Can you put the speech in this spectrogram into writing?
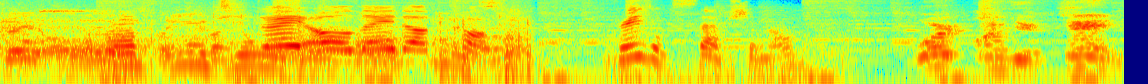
DreAllDay.com. Pretty exceptional. Work on your game.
